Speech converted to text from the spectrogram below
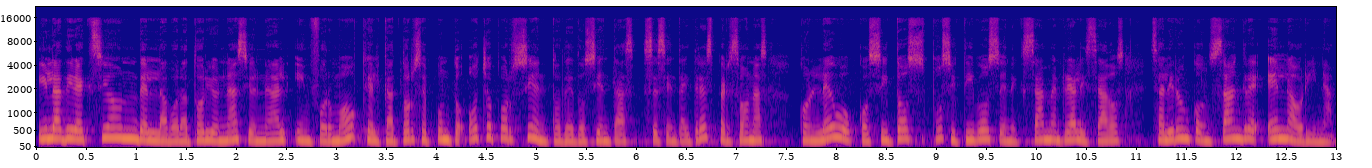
Y la dirección del Laboratorio Nacional informó que el 14.8% de 263 personas con leucocitos positivos en examen realizados salieron con sangre en la orina.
